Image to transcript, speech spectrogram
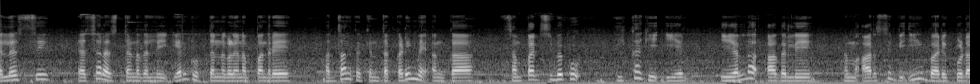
L S C S R S ತಂಡದಲ್ಲಿ ಎರಡು ತಂಡಗಳೇನಪ್ಪ ಅಂದರೆ ಹದಿನಾಲ್ಕಕ್ಕಿಂತ ಕಡಿಮೆ ಅಂಕ ಸಂಪಾದಿಸಬೇಕು. ಹೀಗಾಗಿ ಈ ಎಲ್ಲ ಆದಲ್ಲಿ ನಮ್ಮ ಆರ್ ಸಿ ಬಿ ಈ ಬಾರಿ ಕೂಡ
